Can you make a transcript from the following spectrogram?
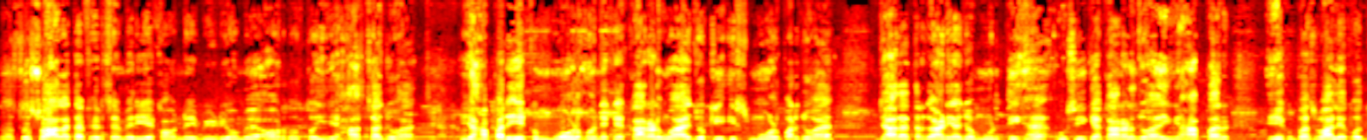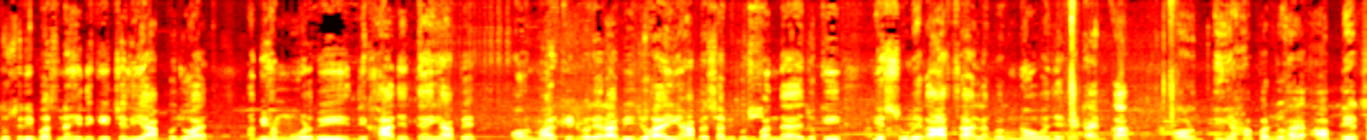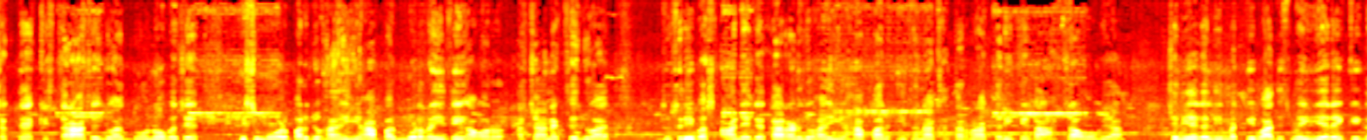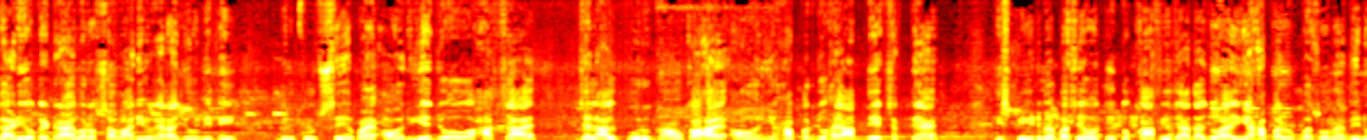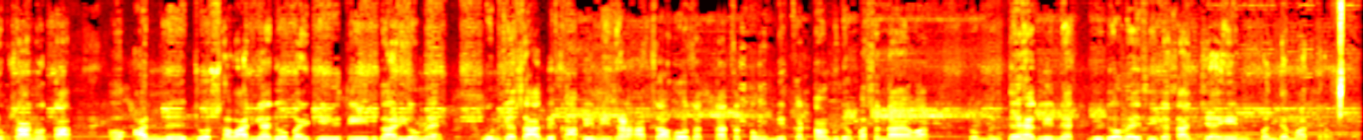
दोस्तों, स्वागत है फिर से मेरी एक और नई वीडियो में। और दोस्तों, ये हादसा जो है, यहाँ पर एक मोड़ होने के कारण हुआ है, जो कि इस मोड़ पर जो है, ज़्यादातर गाड़ियाँ जो मुड़ती हैं, उसी के कारण जो है, यहाँ पर एक बस वाले को दूसरी बस नहीं दिखी। चलिए, आपको जो है, अभी हम मोड़ भी दिखा देते हैं यहाँ पर और मार्केट वगैरह भी जो है, यहाँ पर सभी कुछ बंद है, जो कि ये सुबह का हादसा है, लगभग नौ बजे के टाइम का। और यहाँ पर जो है, आप देख सकते हैं किस तरह से जो है, दोनों बसें इस मोड़ पर जो है, यहाँ पर मुड़ रही थी और अचानक से जो है, दूसरी बस आने के कारण जो है, यहाँ पर इतना खतरनाक तरीके का हादसा हो गया। चलिए, गलीमत की बात इसमें यह रही कि गाड़ियों के ड्राइवर और सवारी वगैरह जो भी थी, बिल्कुल सेफ़ हैं और ये जो हादसा है, जलालपुर गाँव का है और यहाँ पर जो है, आप देख सकते हैं, स्पीड में बसें होती तो काफ़ी ज़्यादा जो है, यहाँ पर बसों में भी नुकसान होता और अन्य जो सवारियाँ जो बैठी हुई थी इन गाड़ियों में उनके साथ भी काफ़ी भीषण हादसा हो सकता था तो उम्मीद करता हूँ वीडियो पसंद आया होगा। तो मिलते हैं अगली नेक्स्ट वीडियो में। इसी के साथ जय हिंद बंदे मातरम।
